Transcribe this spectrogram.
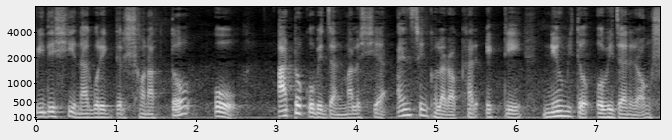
বিদেশি নাগরিকদের শনাক্ত ও আটক অভিযান মালয়েশিয়া আইনশৃঙ্খলা রক্ষার একটি নিয়মিত অভিযানের অংশ।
